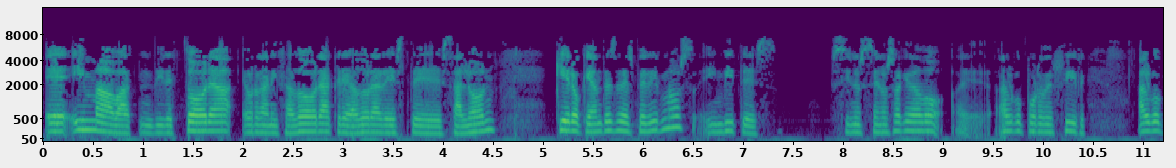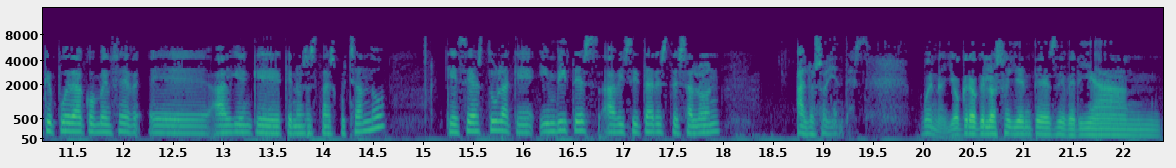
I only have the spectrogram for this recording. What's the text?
Eh, Inma Abad, directora, organizadora, creadora de este salón. Quiero que antes de despedirnos invites, si se nos ha quedado eh, algo por decir, algo que pueda convencer eh, a alguien que, que nos está escuchando, que seas tú la que invites a visitar este salón a los oyentes. Bueno, yo creo que los oyentes deberían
